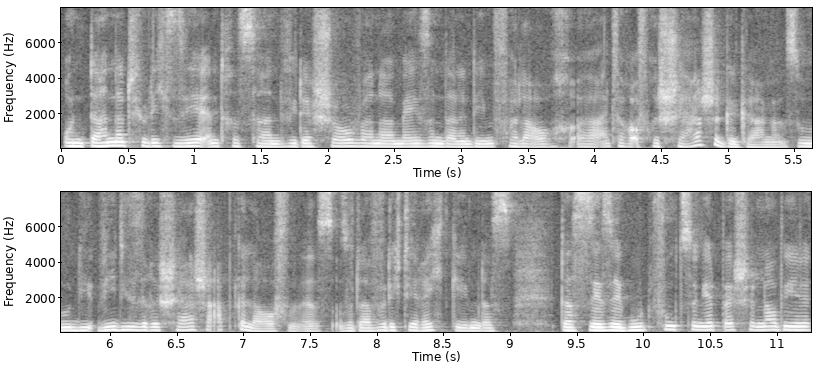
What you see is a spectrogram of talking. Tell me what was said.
Und dann natürlich sehr interessant, wie der Showrunner Mason dann in dem Fall auch äh, einfach auf Recherche gegangen ist, so die, wie diese Recherche abgelaufen ist. Also da würde ich dir recht geben, dass das sehr, sehr gut funktioniert bei Tschernobyl.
